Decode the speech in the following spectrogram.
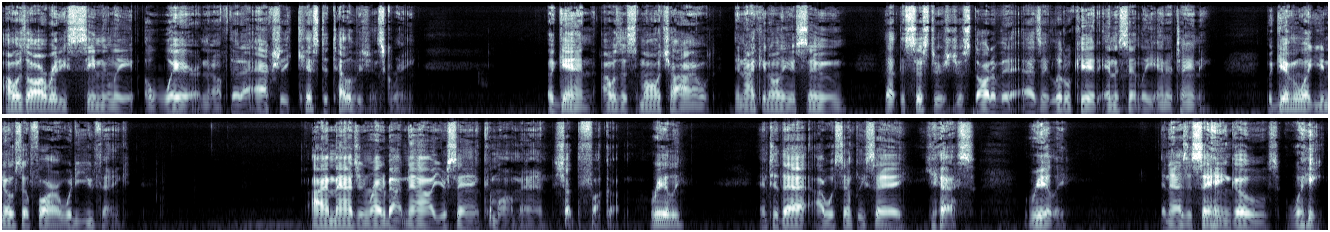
I was already seemingly aware enough that I actually kissed a television screen. Again, I was a small child, and I can only assume that the sisters just thought of it as a little kid innocently entertaining. But given what you know so far, what do you think? I imagine right about now you're saying, come on, man, shut the fuck up. Really? And to that, I would simply say, yes, really. And as the saying goes, wait,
